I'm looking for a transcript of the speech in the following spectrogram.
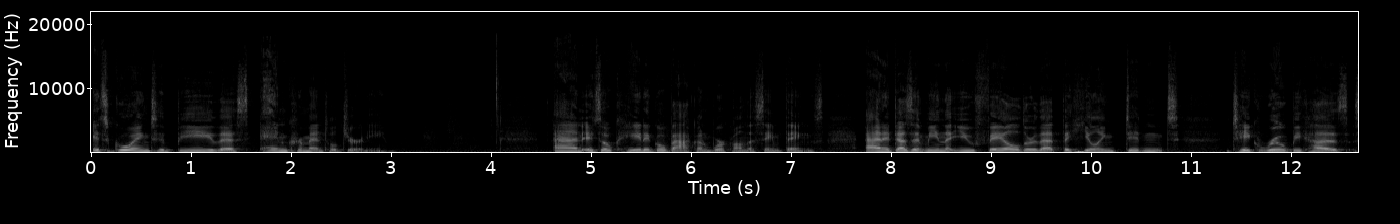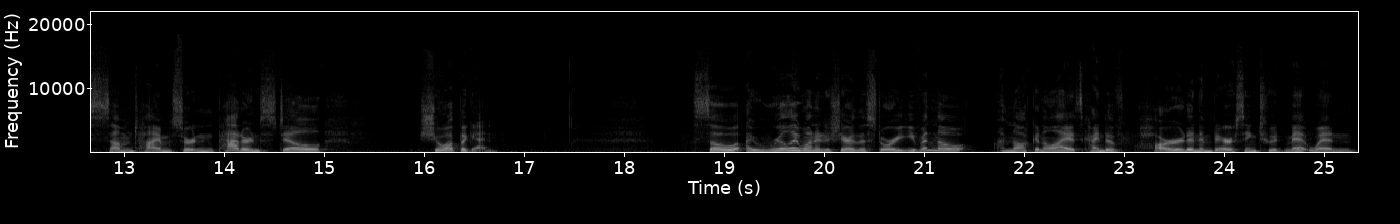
It's going to be this incremental journey. And it's okay to go back and work on the same things. And it doesn't mean that you failed or that the healing didn't take root because sometimes certain patterns still show up again. So I really wanted to share this story, even though I'm not going to lie, it's kind of hard and embarrassing to admit when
